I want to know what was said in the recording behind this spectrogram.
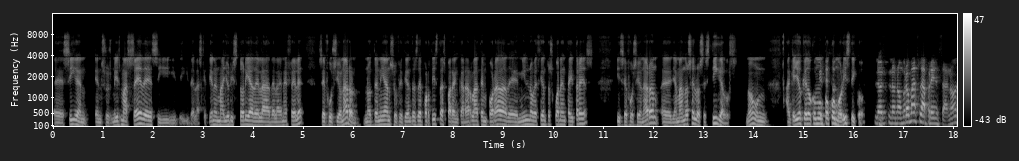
eh, siguen en sus mismas sedes y, de las que tienen mayor historia de la, de la NFL, se fusionaron. No tenían suficientes deportistas para encarar la temporada de 1943 y se fusionaron eh, llamándose los Steagles, ¿no? aquello quedó como un poco humorístico. Lo, nombró más la prensa, ¿no?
